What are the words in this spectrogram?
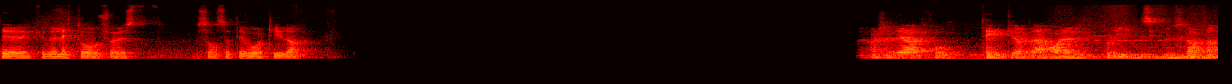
Det kunne lett overføres sånn sett til vår tid, da. Kanskje det at folk tenker at det har et politisk budskap, da.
